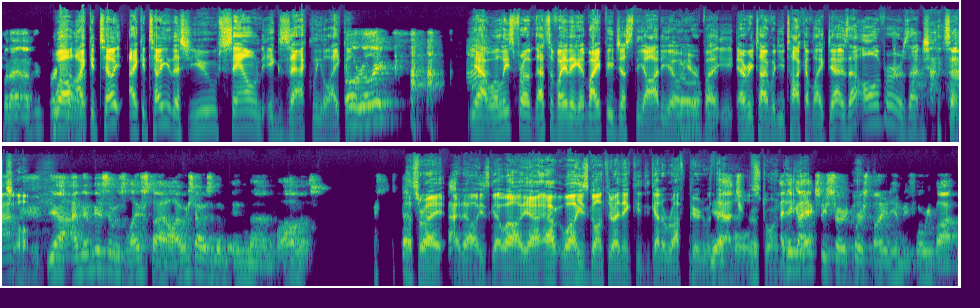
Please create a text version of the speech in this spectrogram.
but I, have been. Well, I could tell you, I could tell you this. You sound exactly like him. Oh, really? yeah, well, at least from that's the funny thing. It might be just the audio no. here, but every time when you talk, I'm like, "Yeah, is that Oliver or is that, is that Joel?" yeah, I'm envious of his lifestyle. I wish I was in the, in uh, the Bahamas. That's right. I know he's got well, yeah. Uh, well, he's going through. I think he's got a rough period with yeah, that whole true. storm. I think I actually started corresponding to him before we bought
